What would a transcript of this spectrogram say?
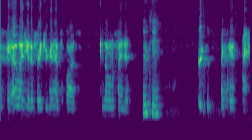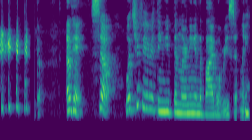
okay, I lied, Hannah Frank. You're gonna have to pause because I want to find it. Okay. Okay. Go. Okay, so what's your favorite thing you've been learning in the Bible recently?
